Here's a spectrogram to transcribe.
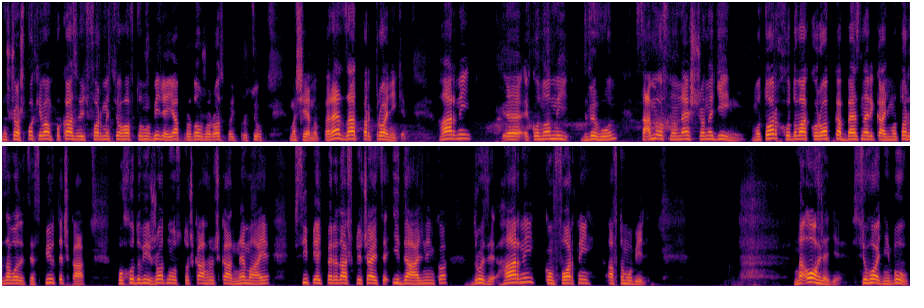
Ну що ж, поки вам показують форми цього автомобіля, я продовжу розповідь про цю машину. Перед зад парктроніки. Гарний е, економний двигун. Саме основне, що надійний. Мотор, ходова коробка без нарікань. Мотор заводиться з півтичка. По ходовій жодного стучка гручка немає. Всі 5 передач включаються ідеальненько. Друзі, гарний, комфортний автомобіль. На огляді сьогодні був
